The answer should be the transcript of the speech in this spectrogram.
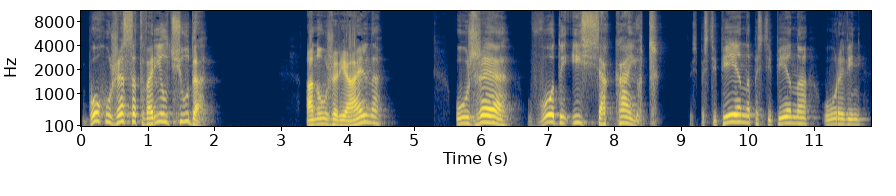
Бог уже сотворил чудо. Оно уже реально. Уже воды иссякают. То есть постепенно, постепенно уровень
